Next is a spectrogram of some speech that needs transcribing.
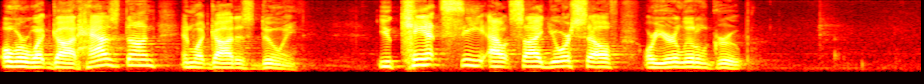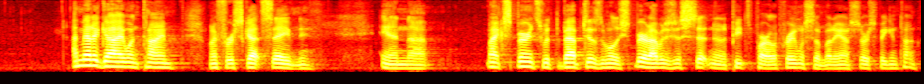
over what God has done and what God is doing. You can't see outside yourself or your little group. I met a guy one time when I first got saved, and uh, my experience with the baptism of the Holy Spirit, I was just sitting in a pizza parlor praying with somebody, and I started speaking tongues.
